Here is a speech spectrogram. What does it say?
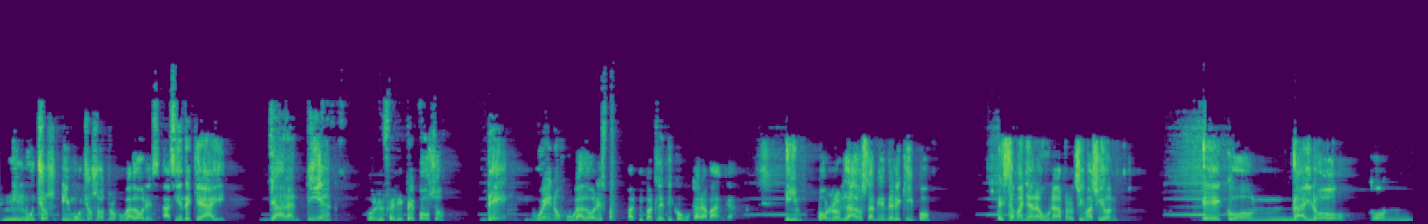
Y muchos, y muchos otros jugadores. Así es de que hay garantía con Luis Felipe Pozo de buenos jugadores para el equipo Atlético Bucaramanga. Y por los lados también del equipo, esta mañana hubo una aproximación eh, con Dairo, con,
